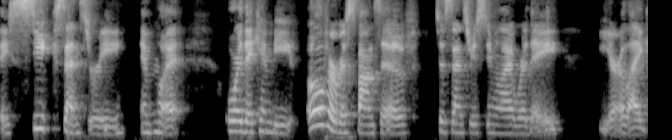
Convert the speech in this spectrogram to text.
they seek sensory input, or they can be over responsive to sensory stimuli, where they you're like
